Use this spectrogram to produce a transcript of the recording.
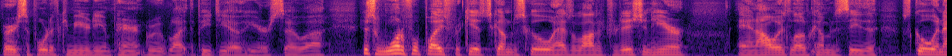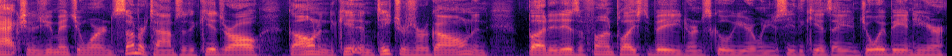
very supportive community and parent group like the PTO here. So uh, just a wonderful place for kids to come to school. It has a lot of tradition here. And I always love coming to see the school in action. As you mentioned, we're in the summertime, so the kids are all gone and the kid and teachers are gone. And but it is a fun place to be during the school year when you see the kids. They enjoy being here.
